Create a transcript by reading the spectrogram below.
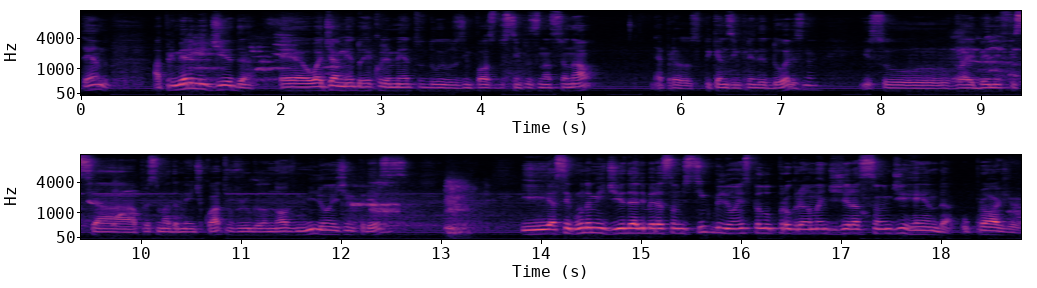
tendo, a primeira medida é o adiamento do recolhimento dos impostos do Simples Nacional né, para os pequenos empreendedores. Né, isso vai beneficiar aproximadamente 4,9 milhões de empresas. E a segunda medida é a liberação de 5 bilhões pelo Programa de Geração de Renda, o PROGER,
